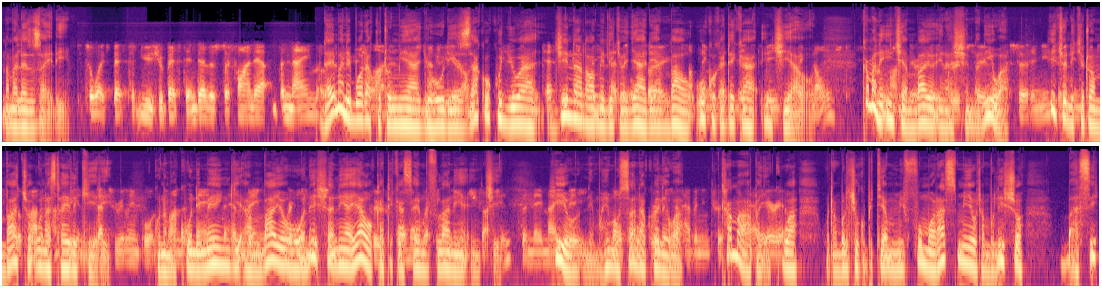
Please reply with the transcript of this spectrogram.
na maelezo zaidi. It's always best to use your best endeavours to find out the name of Daima ni bora kutumia juhudi zako kujua jina la wamiliki wa jadi ambao uko katika nchi yao. Kama ni nchi ambayo inashindaniwa, hicho ni kitu ambacho unastahili kiri. Kuna makundi mengi ambayo huonyesha nia yao katika sehemu fulani ya nchi. Hiyo ni muhimu sana kuelewa. Kama hapajakuwa utambulisho kupitia mifumo rasmi ya utambulisho, basi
